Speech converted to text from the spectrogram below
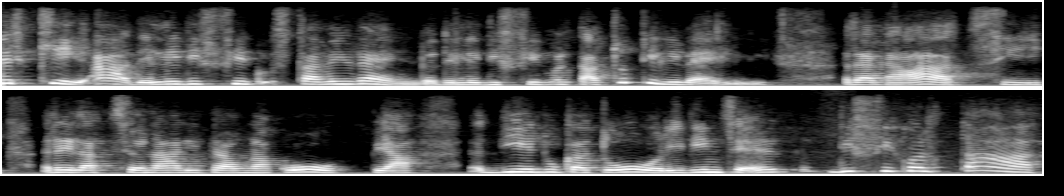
Per chi diffic- sta vivendo delle difficoltà a tutti i livelli, ragazzi, relazionali tra una coppia, di educatori, di inse- difficoltà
